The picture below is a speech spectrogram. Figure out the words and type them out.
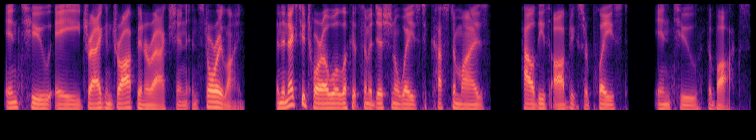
into a drag and drop interaction in Storyline. In the next tutorial, we'll look at some additional ways to customize how these objects are placed into the box.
